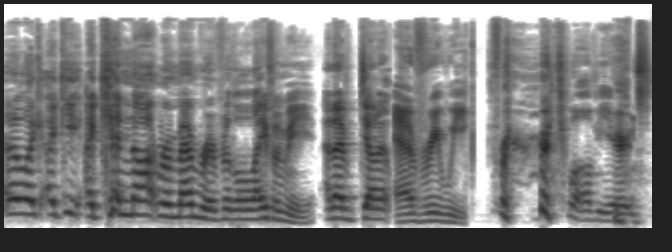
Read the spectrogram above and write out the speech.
And I'm like, I can I cannot remember it for the life of me. And I've done it every week for 12 years.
